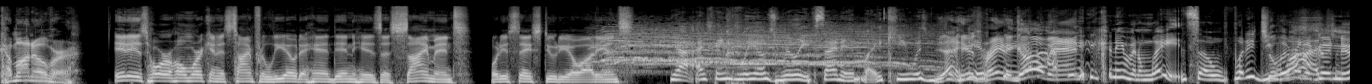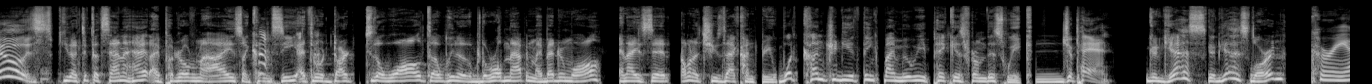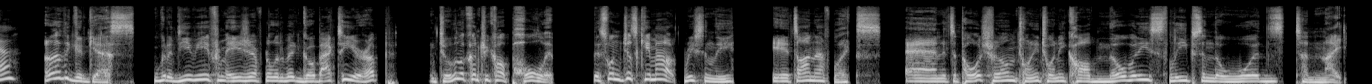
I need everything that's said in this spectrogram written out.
come on over. It is horror homework, and it's time for Leo to hand in his assignment. What do you say, studio audience? Yeah, I think Leo's really excited. Like he was. Yeah, he was ready to go, man. He couldn't even wait. So what did you Deliver watch? the good news. you know, I took that Santa hat, I put it over my eyes so I couldn't see. I threw a dart to the wall, to you know, the world map in my bedroom wall, and I said, "I want to choose that country." What country do you think my movie pick is from this week? Japan. Good guess. Good guess, Lauren. Korea. Another good guess. We're going to deviate from Asia for a little bit, go back to Europe, to a little country called Poland. This one just came out recently. It's on Netflix, and it's a Polish film, 2020, called Nobody Sleeps in the Woods Tonight.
